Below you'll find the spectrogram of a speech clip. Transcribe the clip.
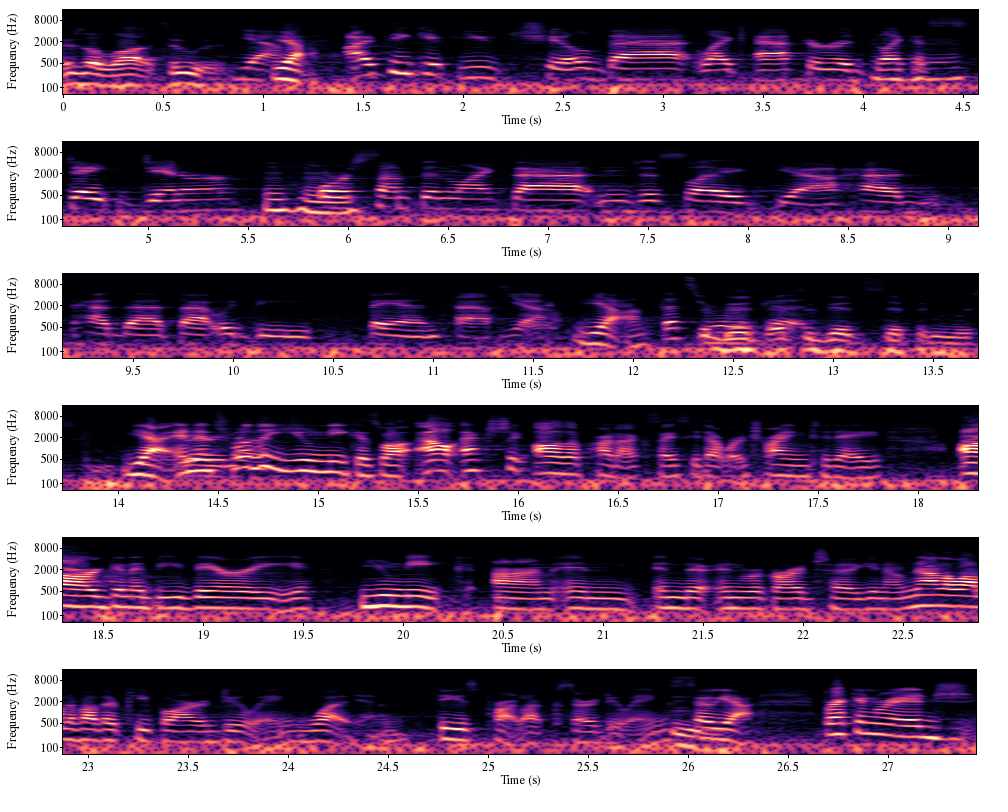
there's a lot to it. Yeah. yeah. I think if you chilled that like after a like a mm-hmm. steak dinner mm-hmm. or something like that, and just like yeah, had had that, that would be fantastic. Yeah. Yeah. That's It's a good, good. That's a good sipping whiskey. Yeah, and Very it's really much. unique as well. All, actually, all the products I see that we're trying today are going to be very unique um, in in the in regard to you know not a lot of other people are doing what Yeah. these products are doing. So yeah, Breckenridge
